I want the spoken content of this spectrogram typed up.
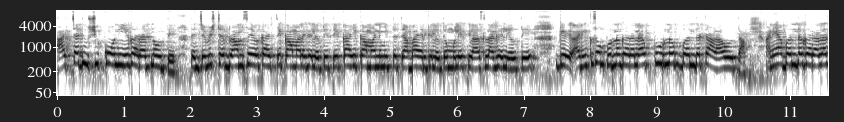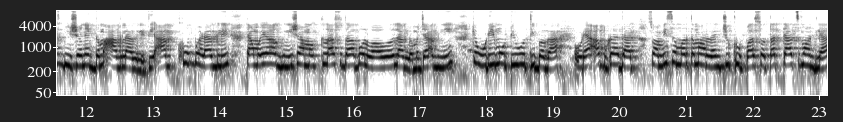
आजच्या दिवशी कोणीही घरात नव्हते. त्यांचे मिस्टर ग्रामसेवक आहेत ते कामाला गेले होते. ते काही कामानिमित्त त्या बाहेर गेले होते. मुले क्लासला गेले होते. गे आणि संपूर्ण घराला पूर्ण बंद टाळा होता. आणि या बंद घरालाच भीषण एकदम आग लागली. ती आग खूप भडागली त्यामुळे अग्निशामकला सुद्धा बोलवावं लागलं. म्हणजे अग्नी केवढी मोठी होती बघा. एवढ्या अपघातात स्वामी समर्थ महाराजांची कृपा स्वतः त्याच म्हटल्या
